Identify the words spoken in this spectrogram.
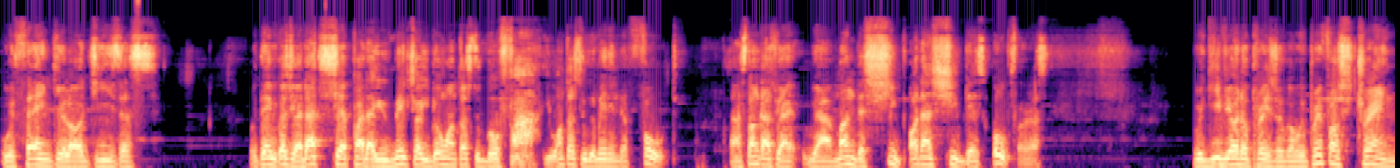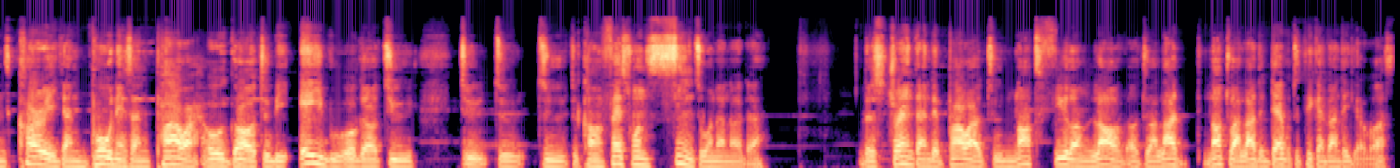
We thank you, Lord Jesus. Thank you because you are that shepherd that you make sure you don't want us to go far. You want us to remain in the fold. as long as we are, we are among the sheep, other sheep, there's hope for us. We give you all the praise, oh God. We pray for strength, courage, and boldness and power, oh God, to be able, oh God, to, to, to, to, to confess one sin to one another the strength and the power to not feel unloved or to allow, not to allow the devil to take advantage of us,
